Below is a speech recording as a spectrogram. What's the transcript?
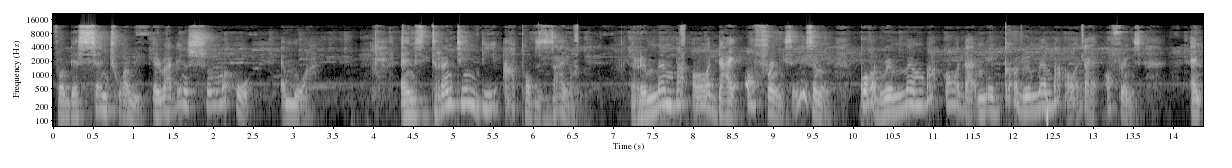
from the sanctuary, Awurade nsoma wo and strengthen thee out of Zion. Remember all thy offerings. Listen, God, remember all thy, may God remember all thy offerings and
